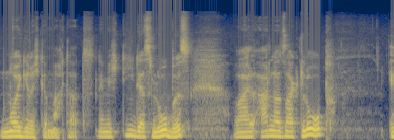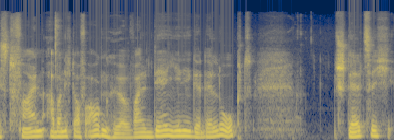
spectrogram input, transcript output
neugierig gemacht hat, nämlich die des Lobes, weil Adler sagt, Lob ist fein, aber nicht auf Augenhöhe, weil derjenige, der lobt, stellt sich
